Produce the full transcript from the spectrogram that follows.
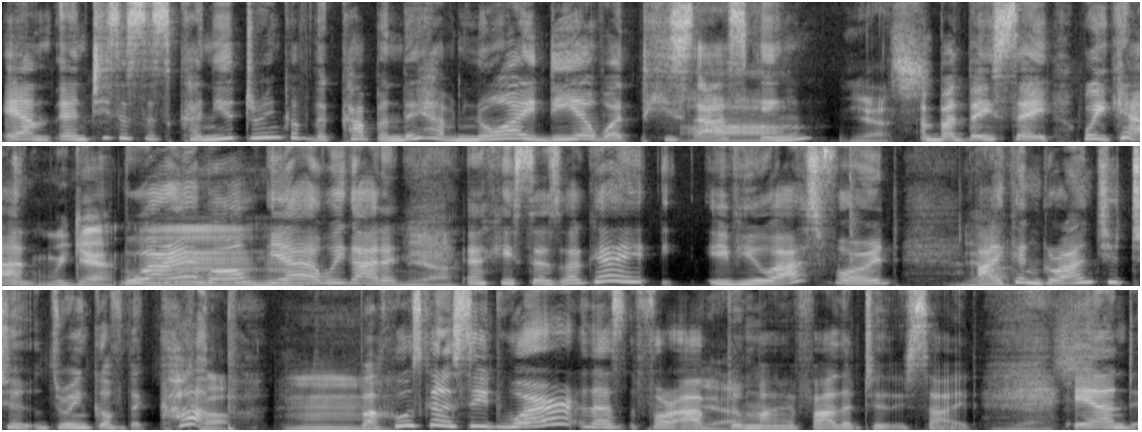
and and Jesus says, can you drink of the cup? And they have no idea what he's asking. yes. But they say, we can. We can. We're able. Mhm. Yeah, we got it. Yeah. And he says, okay, if you ask for it, I can grant you to drink of the cup. Cup. Mm. But who's going to sit where? That's for up to my father to decide. Yes. And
